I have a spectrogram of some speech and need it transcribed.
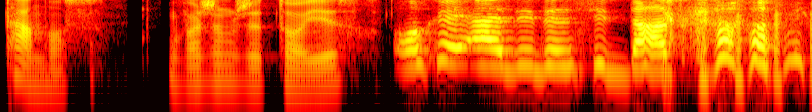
Thanos. Uważam, że to jest Okej, I didn't see that coming.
